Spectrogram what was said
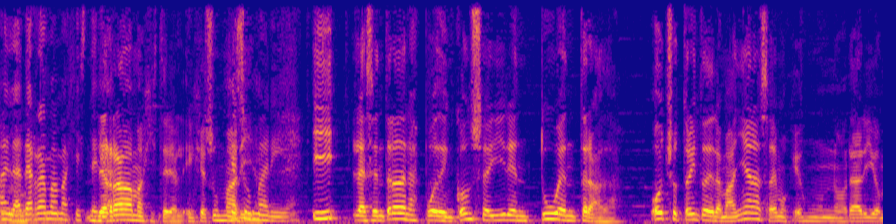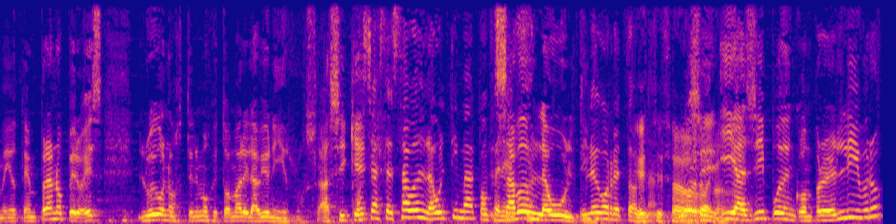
A la derrama magisterial. Derrama magisterial, en Jesús María. Jesús María. Y las entradas las pueden conseguir en tu entrada. 8.30 de la mañana, sabemos que es un horario medio temprano, pero es luego nos tenemos que tomar el avión e irnos. Así que O sea, hasta el sábado es la última conferencia. sábado es la última. Y luego retorna. Este sábado. Sí, claro. y allí pueden comprar el libro.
